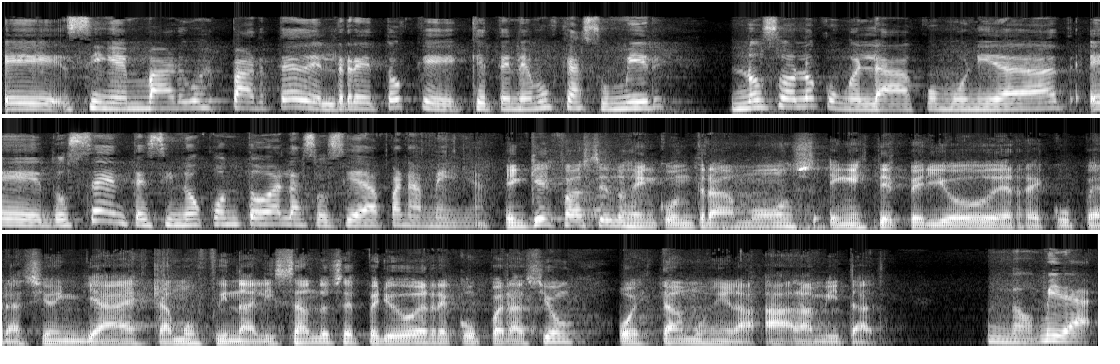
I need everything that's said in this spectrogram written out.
Eh, sin embargo, es parte del reto que, tenemos que asumir no solo con la comunidad eh, docente, sino con toda la sociedad panameña. ¿En qué fase nos encontramos en este periodo de recuperación? ¿Ya estamos finalizando ese periodo de recuperación o estamos en a la mitad? No, mira,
